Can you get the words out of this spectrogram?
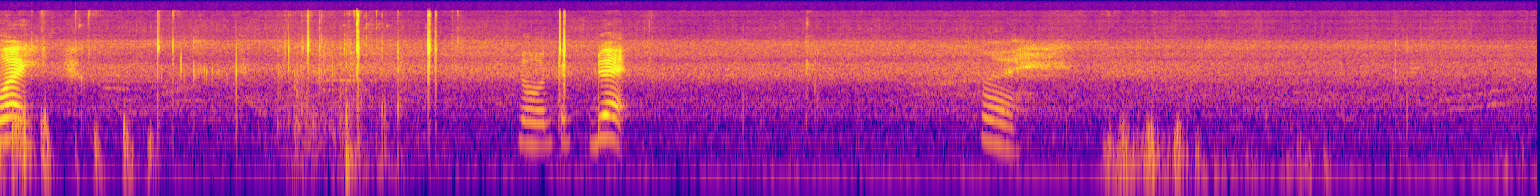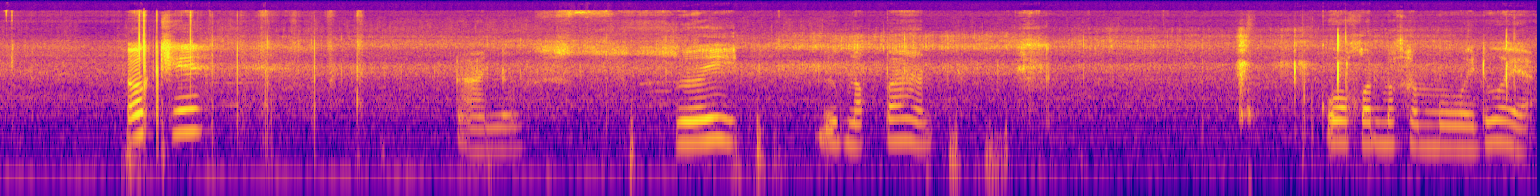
โอ้ย นอนกันด้วยเฮ้ยโอเคอ่านหนังสือลืมล็อกบ้าน กลัวคนมาขโมยด้วยอะ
